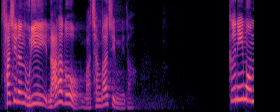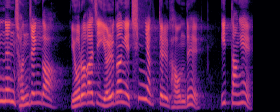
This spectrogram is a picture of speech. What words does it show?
사실은 우리나라도 마찬가지입니다. 끊임없는 전쟁과 여러 가지 열강의 침략들 가운데 이 땅에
